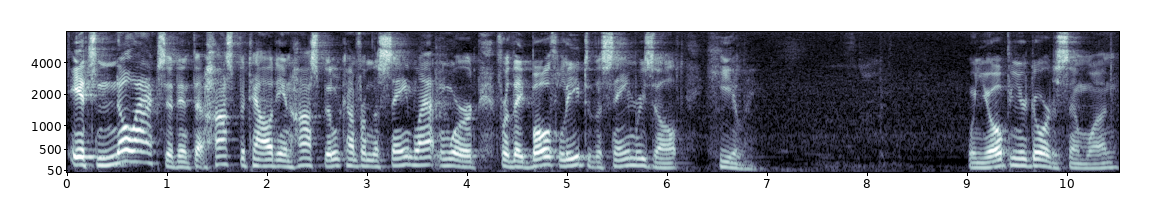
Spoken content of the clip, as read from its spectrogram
It's no accident that hospitality and hospital come from the same Latin word, for they both lead to the same result healing. When you open your door to someone,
